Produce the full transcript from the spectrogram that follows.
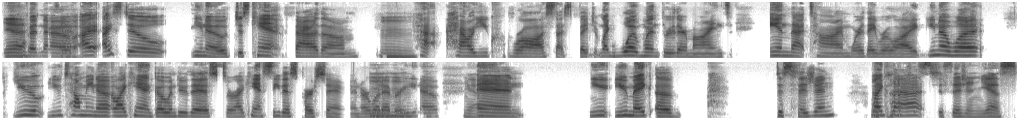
Yeah. but no, So, I I still, you know, just can't fathom mm, how how you cross that spectrum. Like what went through their minds in that time where they were like, you know what? You you tell me no, I can't go and do this or I can't see this person or whatever, hmm you know. Yeah. And you you make a decision A like that decision. Yes.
